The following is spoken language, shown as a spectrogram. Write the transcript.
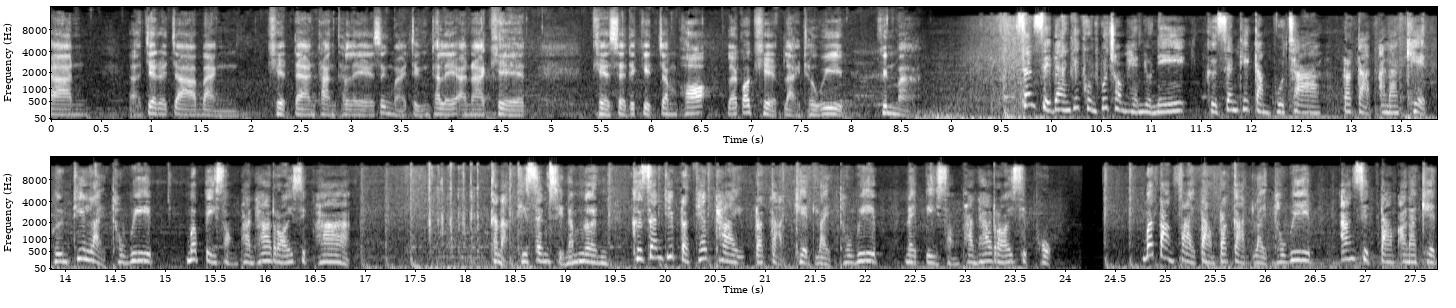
การเอ่อเจรจาแบ่งเขตแดนทางทะเล ซึ่งหมายถึงทะเลอาณาเขต เขตเศรษฐกิจจำเพาะ แล้วก็เขตไหลทวีปขึ้นมา เส้นสีแดงที่คุณผู้ชมเห็นอยู่นี้ คือเส้นที่กัมพูชาประกาศอาณาเขตพื้นที่ไหลทวีป เมื่อปี 2515 ขณะที่เส้นสีน้ำเงิน คือเส้นที่ประเทศไทยประกาศเขตไหลทวีปในปี 2516เมื่อต่างฝ่ายต่างประกาศไหลทวีป อ้างสิทธิตามอาณาเขต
